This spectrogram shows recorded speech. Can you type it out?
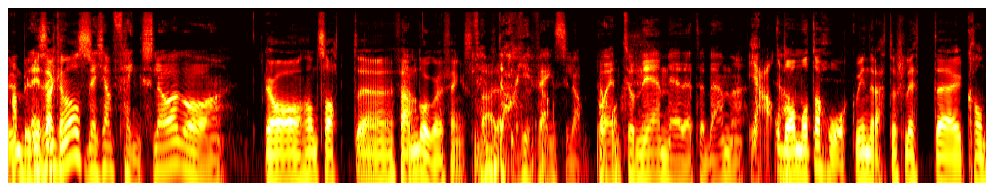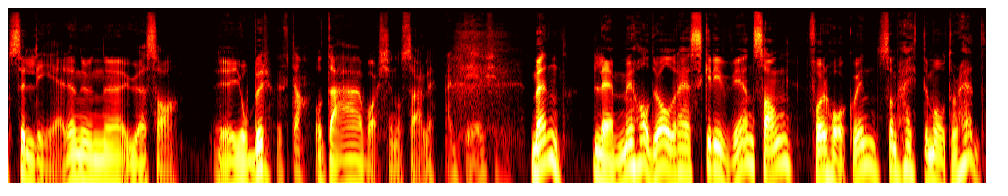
i, i sekken hans. ble ikke han fengsla òg, og Ja, han satt eh, fem dager i fengsel der. fem dager i fengsel, ja. På en turné med dette bandet? Ja, og da måtte Hawkwind rett og slett eh, kansellere noen eh, USA-jobber. Og det var ikke noe særlig. Nei, det er jo ikke Men Lemmy hadde jo allerede skrevet en sang for Hawkwind som heter Motorhead.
